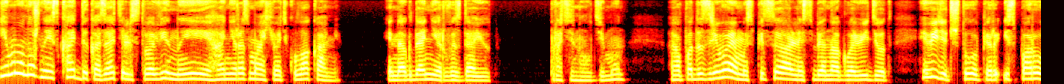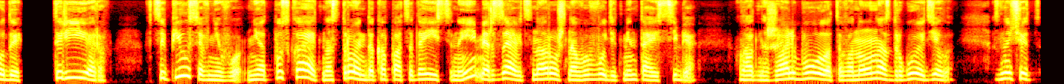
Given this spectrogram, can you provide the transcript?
«Ему нужно искать доказательства вины, а не размахивать кулаками. Иногда нервы сдают», — протянул Димон. А подозреваемый специально себя нагло ведет и видит, что опер из породы терьеров вцепился в него, не отпускает, настроен докопаться до истины, и мерзавец нарочно выводит мента из себя. Ладно, жаль Болотова, но у нас другое дело. Значит,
